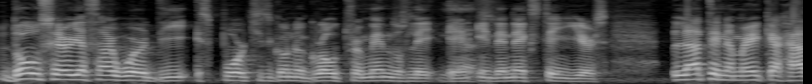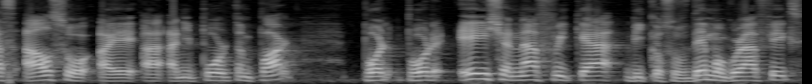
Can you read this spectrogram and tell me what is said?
those areas are where the sport is going to grow tremendously yes. in, in, the next 10 years. Latin America has also a, a, an important part. But, but Asia and Africa, because of demographics,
